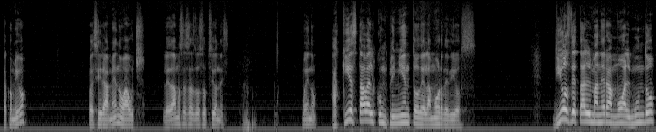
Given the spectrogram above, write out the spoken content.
¿Está conmigo? Puede decir amén o ouch. Le damos esas dos opciones. Bueno, aquí estaba el cumplimiento del amor de Dios. Dios de tal manera amó al mundo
